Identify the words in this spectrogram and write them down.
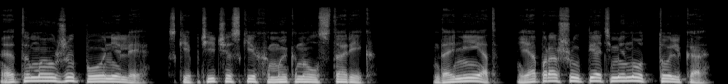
«Это мы уже поняли», — скептически хмыкнул старик. «Да нет, я прошу пять минут только.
